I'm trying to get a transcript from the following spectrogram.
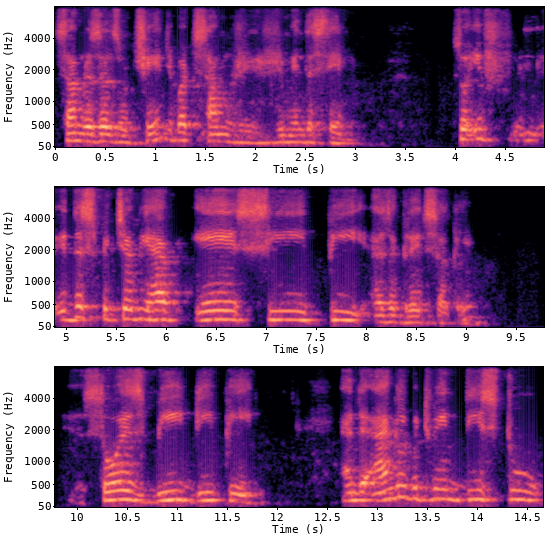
Some results would change, but some re remain the same. So if in this picture we have ACP as a great circle, so is BDP. And the angle between these two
